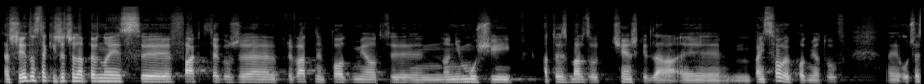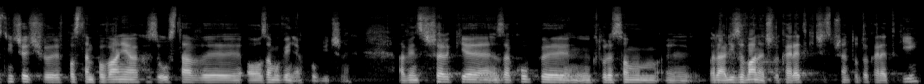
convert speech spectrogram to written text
Znaczy jedną z takich rzeczy na pewno jest y, fakt tego, że prywatny podmiot no nie musi a to jest bardzo ciężkie dla państwowych podmiotów, uczestniczyć w postępowaniach z ustawy o zamówieniach publicznych. A więc wszelkie zakupy, które są realizowane, czy to karetki, czy sprzętu do karetki,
